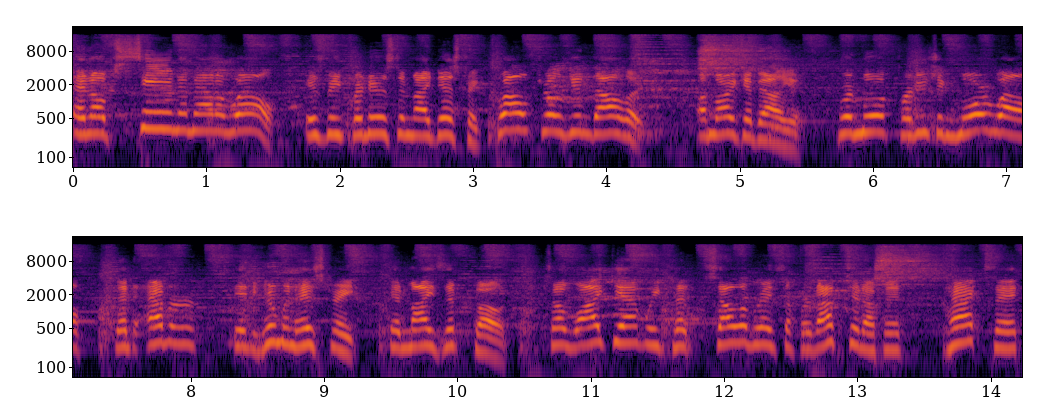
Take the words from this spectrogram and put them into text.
an obscene amount of wealth is being produced in my district. $12 trillion of market value. We're more, producing more wealth than ever in human history in my zip code. So why can't we celebrate the production of it, tax it,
